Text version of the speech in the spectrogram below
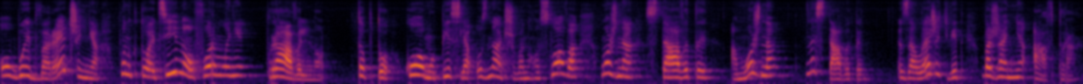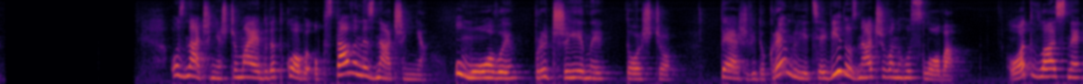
Обидва речення пунктуаційно оформлені правильно. Тобто кому після означуваного слова можна ставити, а можна не ставити. Залежить від бажання автора. Означення, що має додаткове обставине значення, умови, причини тощо, теж відокремлюється від означуваного слова. От, власне,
